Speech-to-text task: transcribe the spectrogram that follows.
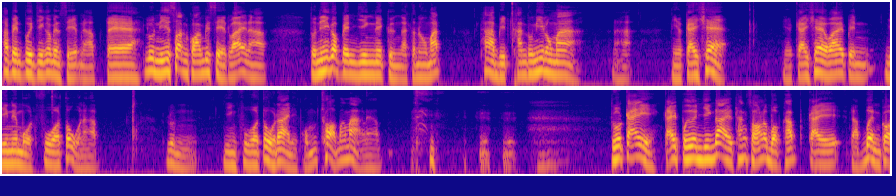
ถ้าเป็นปืนจริงก็เป็นเซฟนะครับ แต่รุ่นนี้ซ่อนความพิเศษไว้นะครับ ตัวนี้ก็เป็นยิงในกึ่งอัตโนมัติ ถ้าบิดคันตรงนี้ลงมานะฮะเหนี่ยวไกลแช่เหนี่ยวไกลแช่ไว้เป็นยิงในโหมดฟูออโต้นะครับ รุ่น ยิงฟูออโต้ได้นี่ผมชอบมาก ๆ เลยครับ ตัวไกลไกลปืนยิงได้ทั้งสองระบบครับ ไกลดับเบิลก็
